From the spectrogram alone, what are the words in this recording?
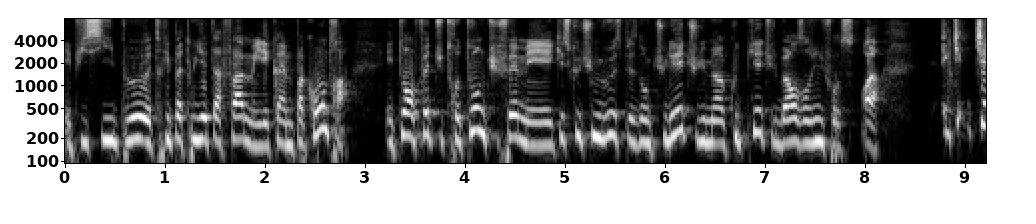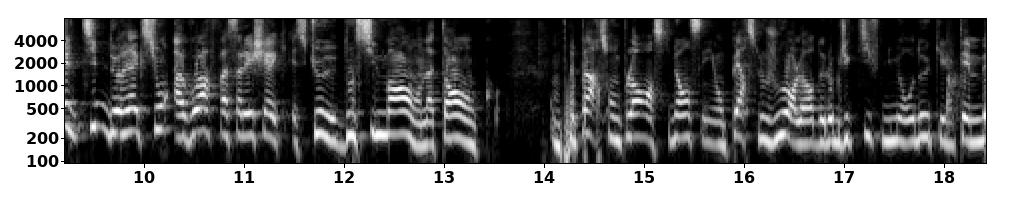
et puis s'il peut tripatouiller ta femme, il est quand même pas contre. Et toi, en fait, tu te retournes, tu fais, mais qu'est-ce que tu me veux, espèce d'enculé? Tu lui mets un coup de pied, tu le balances dans une fosse. Voilà. quel type de réaction avoir face à l'échec? Est-ce que docilement, on attend on prépare son plan en silence et on perce le jour lors de l'objectif numéro 2 qui est l'UTMB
